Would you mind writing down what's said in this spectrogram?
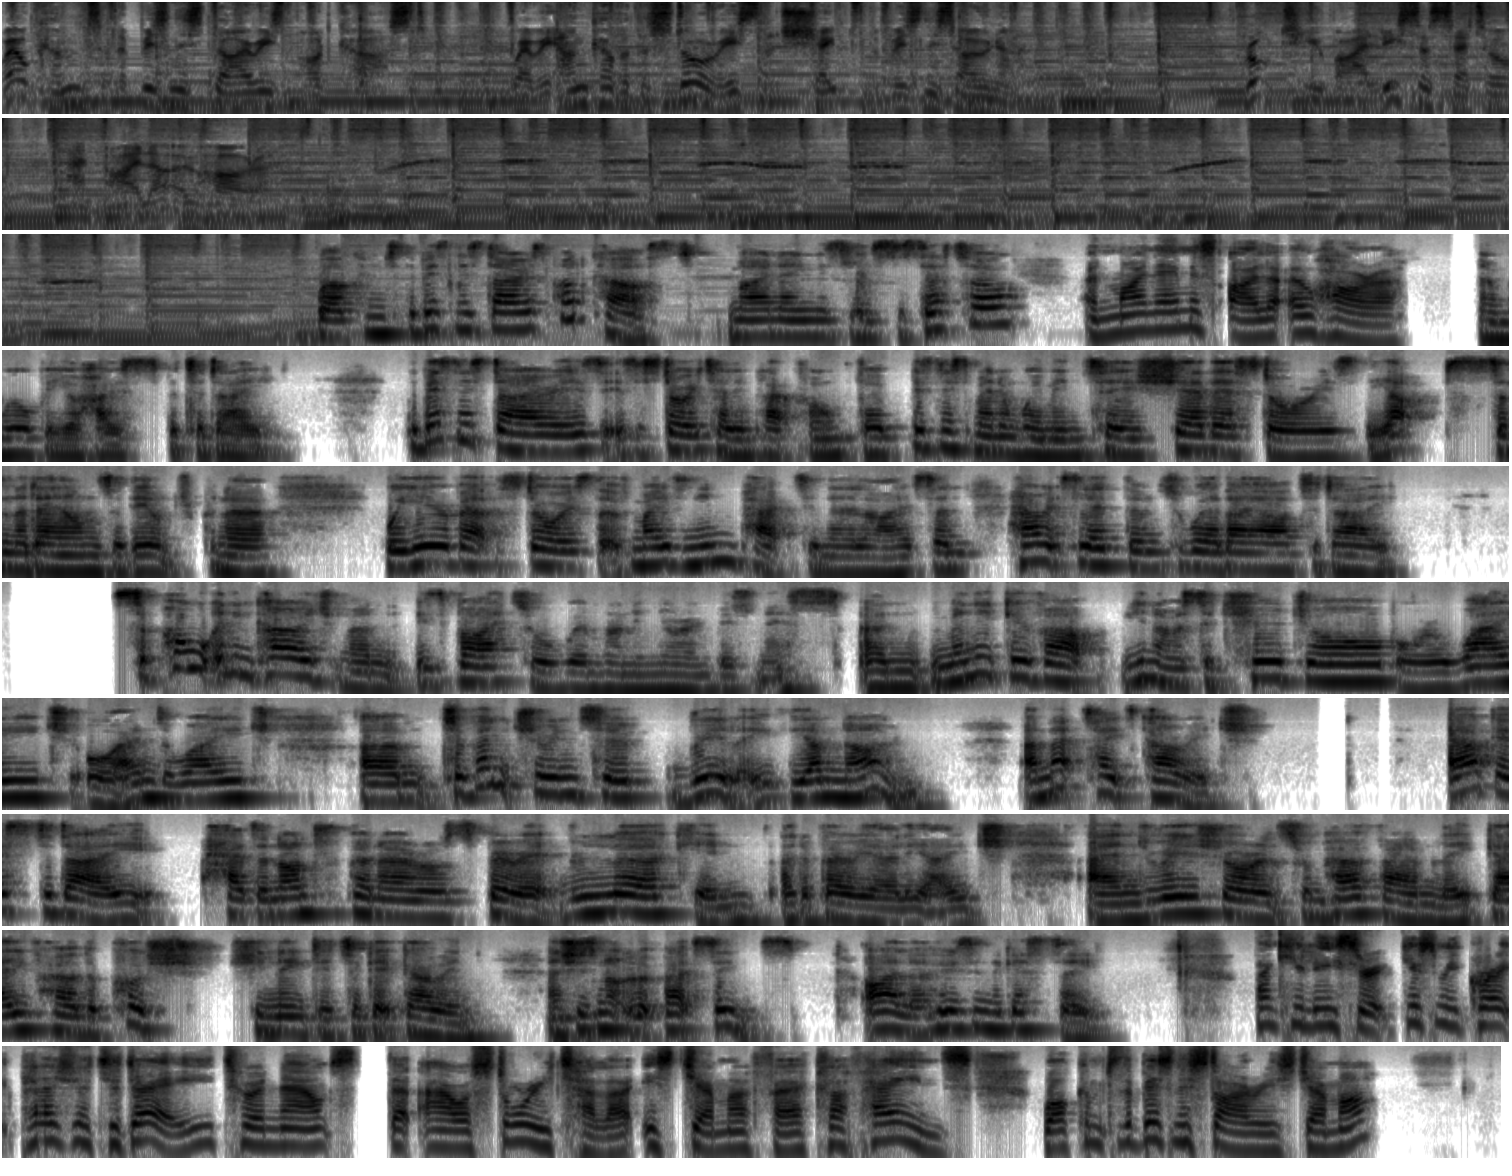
Welcome to the Business Diaries podcast, where we uncover the stories that shaped the business owner. Brought to you by Lisa Settle and Islay O'Hara. Welcome to the Business Diaries podcast. My name is Lisa Settle. And my name is Islay O'Hara. And we'll be your hosts for today. The Business Diaries is a storytelling platform for businessmen and women to share their stories, the ups and the downs of the entrepreneur. We hear about the stories that have made an impact in their lives and how it's led them to where they are today. Support and encouragement is vital when running your own business. And many give up, you know, a secure job or a wage or and a wage um, to venture into really the unknown. And that takes courage. Our guest today had an entrepreneurial spirit lurking at a very early age, and reassurance from her family gave her the push she needed to get going. And she's not looked back since. Islay, who's in the guest seat? Thank you, Lisa. It gives me great pleasure today to announce that our storyteller is Jemma Fairclough Haynes. Welcome to the Business Diaries, Jemma.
